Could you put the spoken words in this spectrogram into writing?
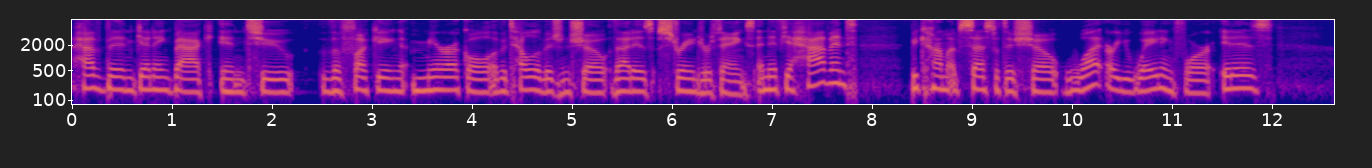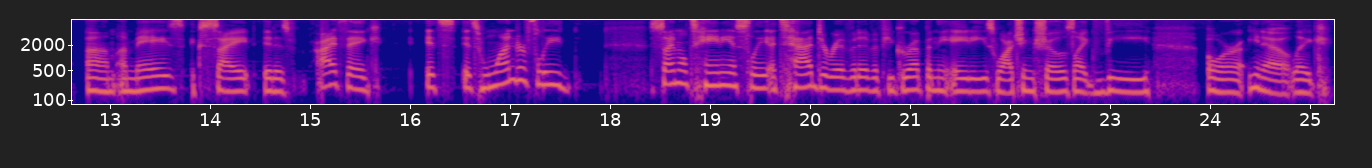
have been getting back into the fucking miracle of a television show that is Stranger Things. And if you haven't become obsessed with this show, what are you waiting for? It is um, amaze, excite. It is, I think, it's it's wonderfully simultaneously a tad derivative if you grew up in the 80s watching shows like V or, you know, like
